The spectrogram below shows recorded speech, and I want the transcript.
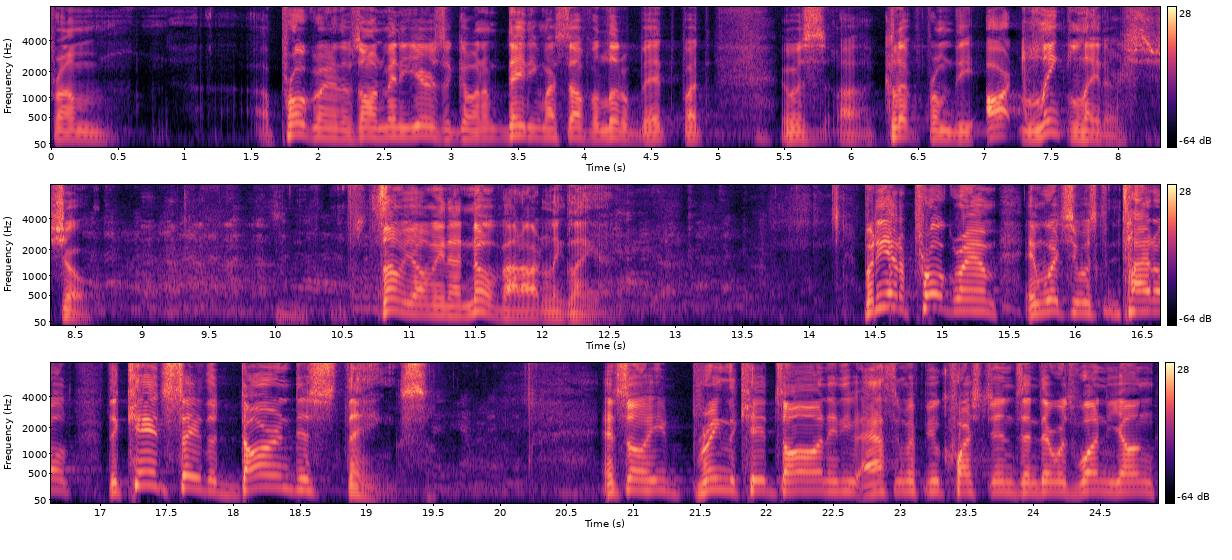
from a program that was on many years ago, and I'm dating myself a little bit, but it was a clip from the Art Linkletter show. Some of y'all may not know about Art Linkletter. But he had a program in which it was entitled The Kids Say the Darndest Things. And so he'd bring the kids on and he'd ask them a few questions. And there was one young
